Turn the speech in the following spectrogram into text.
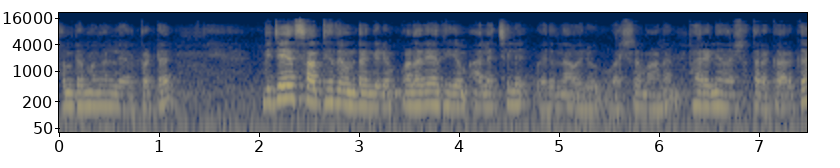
സംരംഭങ്ങളിൽ ഏർപ്പെട്ട് വിജയസാധ്യത ഉണ്ടെങ്കിലും വളരെയധികം അലച്ചിൽ വരുന്ന ഒരു വർഷമാണ് ഭരണി നക്ഷത്രക്കാർക്ക്.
